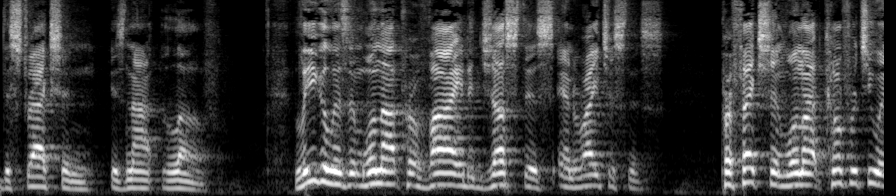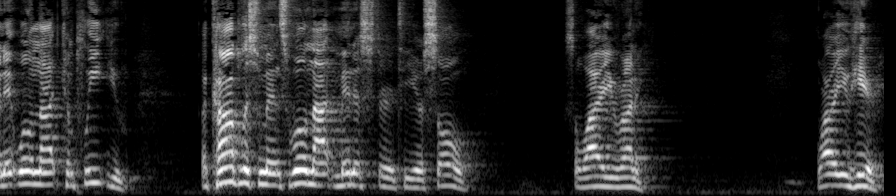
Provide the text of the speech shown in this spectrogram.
Distraction is not love. Legalism will not provide justice and righteousness. Perfection will not comfort you and it will not complete you. Accomplishments will not minister to your soul. So, why are you running? Why are you here?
